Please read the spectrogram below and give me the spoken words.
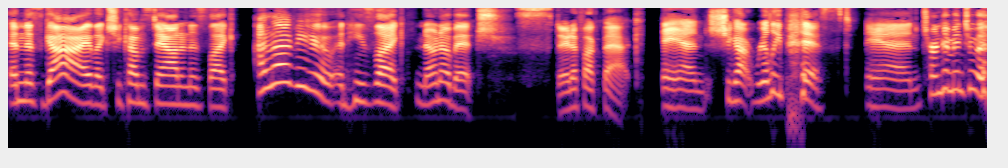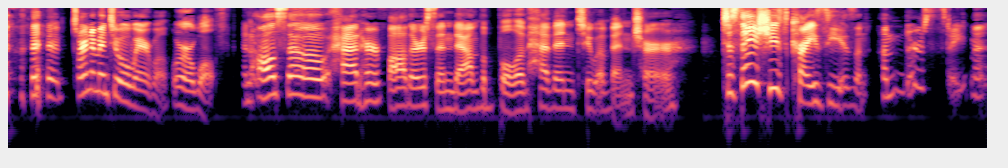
And this guy, like, she comes down and is like, I love you. And he's like, no, no, bitch, stay the fuck back. And she got really pissed and turned him into a turned him into a werewolf or a wolf. And also had her father send down the bull of heaven to avenge her. To say she's crazy is an understatement.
